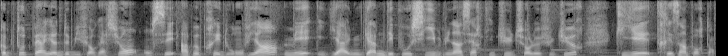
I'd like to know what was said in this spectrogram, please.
Comme toute période de bifurcation, on sait à peu près d'où on vient, mais il y a une gamme des possibles, une incertitude sur le futur qui est très importante.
